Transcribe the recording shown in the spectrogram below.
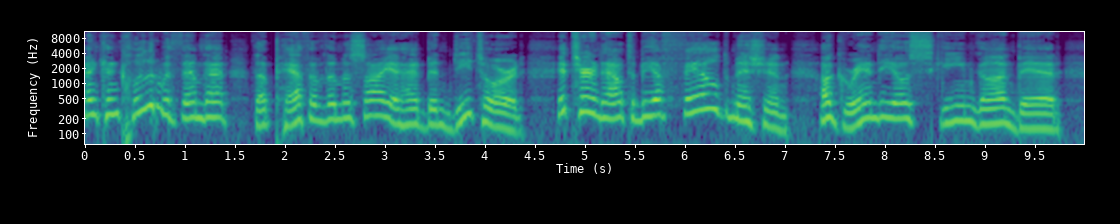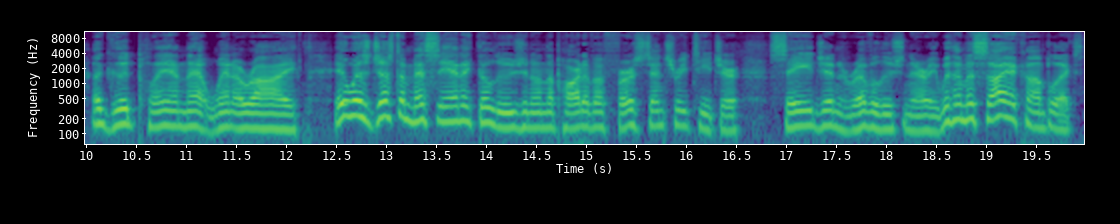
And conclude with them that the path of the Messiah had been detoured. It turned out to be a failed mission, a grandiose scheme gone bad, a good plan that went awry. It was just a messianic delusion on the part of a first century teacher, sage and revolutionary, with a Messiah complex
